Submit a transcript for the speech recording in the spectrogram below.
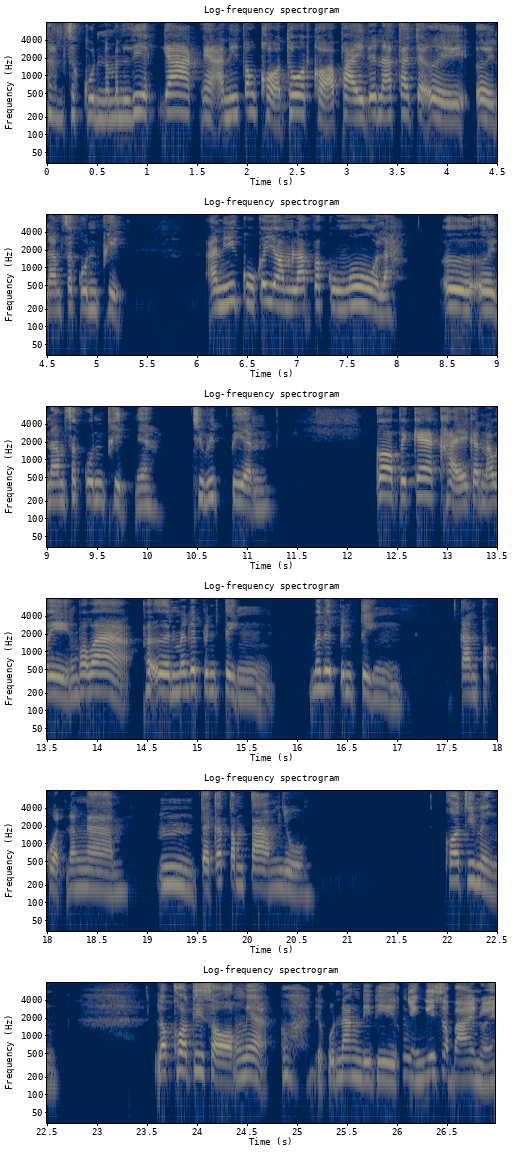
นามสกุลนะมันเรียกยากไงอันนี้ต้องขอโทษขออภัยด้วยนะ ถ้าจะเอ่ยเอ่ยนามสกุลผิด อันนี้กูก็ยอมรับว่ากูโง่ละเออเอ่ยนามสกุลผิดเนี่ย ชีวิตเปลี่ยน ก็ไปแก้ไขกันเอาเอง เพราะว่าเผอิญไม่ได้เป็นติ่ง ไม่ได้เป็นติ่ง การประกวดนางงาม อืม แต่ก็ตามตามอยู่ ข้อที่หนึ่งแล้วข้อที่สองเนี่ยเดี๋ยวกูนั่งดีๆ อย่างนี้สบายหน่อย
